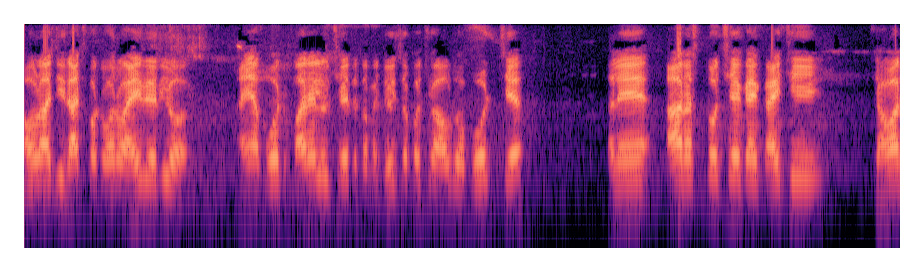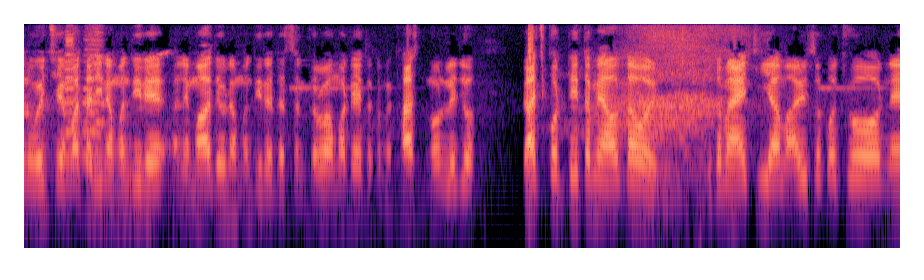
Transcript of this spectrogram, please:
આવડાજી રાજકોટવાળો હાઈવે રહ્યો, અહીંયા બોર્ડ મારેલું છે, તો તમે જોઈ શકો છો, આવડો બોર્ડ છે. અને આ રસ્તો છે કંઈક અહીંથી જવાનું હોય છે માતાજીના મંદિરે અને મહાદેવના મંદિરે દર્શન કરવા માટે, તો તમે ખાસ નોંધ લેજો. રાજકોટથી તમે આવતા હોય, તો તમે અહીંથી આમ આવી શકો છો ને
